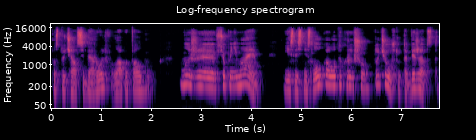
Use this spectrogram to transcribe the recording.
постучал себя Рольф лапой по лбу. «Мы же все понимаем. Если снесло у кого-то крышу, то чего уж тут обижаться-то?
